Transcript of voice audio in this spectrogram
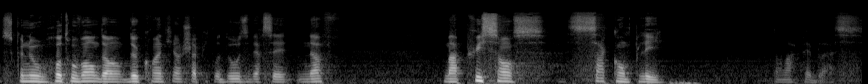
ce que nous retrouvons dans 2 Corinthiens chapitre 12, verset 9 Ma puissance s'accomplit dans la faiblesse.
